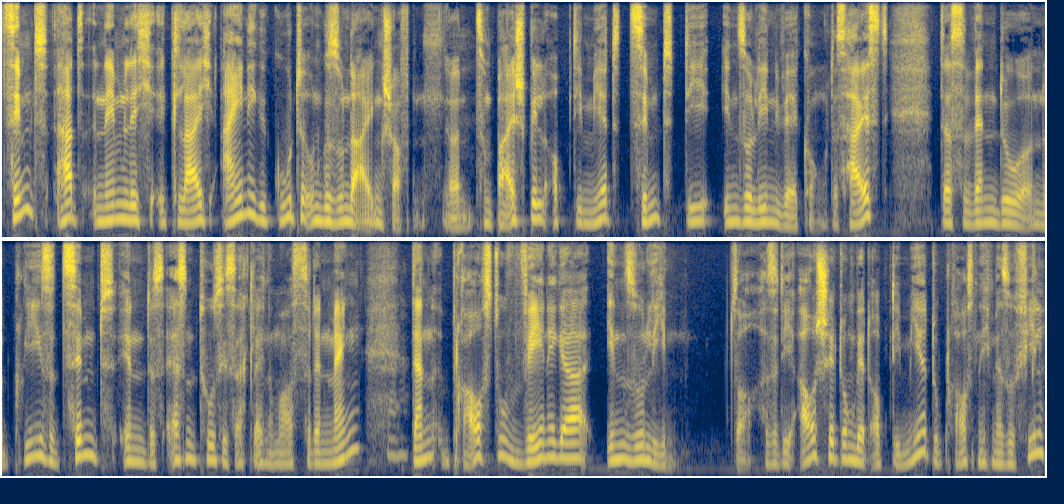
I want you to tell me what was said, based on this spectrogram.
Zimt hat nämlich gleich einige gute und gesunde Eigenschaften. Ja, zum Beispiel optimiert Zimt die Insulinwirkung. Das heißt, dass wenn du eine Prise Zimt in das Essen tust, ich sage gleich nochmal was zu den Mengen, ja. dann brauchst du weniger Insulin. So, also die Ausschüttung wird optimiert, du brauchst nicht mehr so viel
